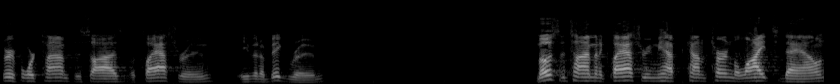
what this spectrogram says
three or four times the size of a classroom even a big room. Most of the time in a classroom, you have to kind of turn the lights down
